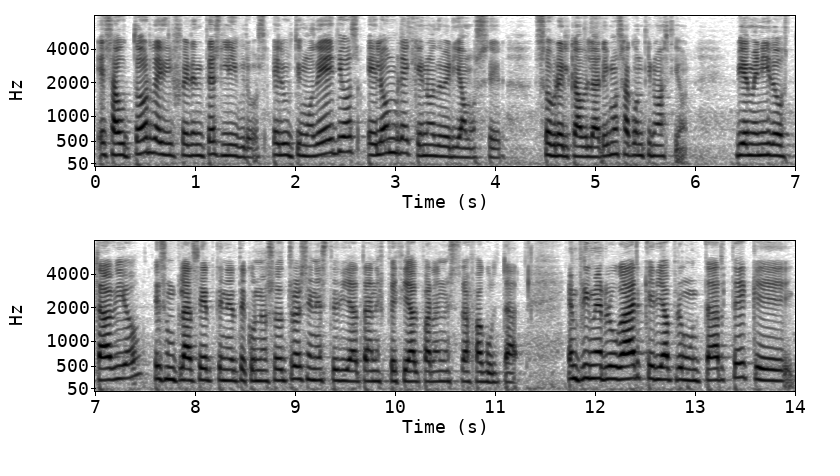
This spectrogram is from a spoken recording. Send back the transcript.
Es autor de diferentes libros, el último de ellos, El hombre que no deberíamos ser, sobre el que hablaremos a continuación. Bienvenido Octavio, es un placer tenerte con nosotros en este día tan especial para nuestra facultad. En primer lugar, quería preguntarte qué,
